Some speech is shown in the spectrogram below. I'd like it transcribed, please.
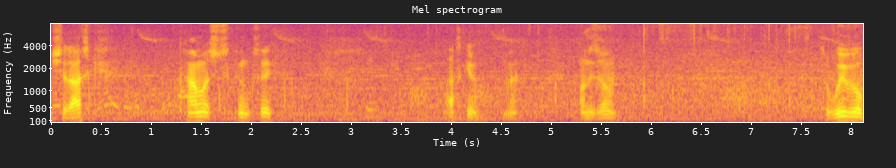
Should ask how much to come see. Ask him on his own. So we were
